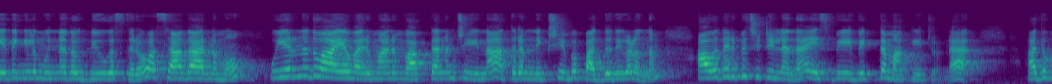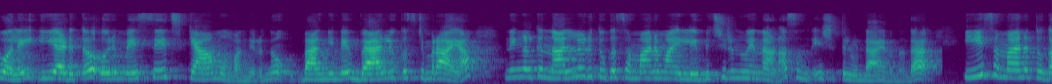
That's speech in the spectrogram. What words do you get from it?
ഏതെങ്കിലും ഉന്നത ഉദ്യോഗസ്ഥരോ അസാധാരണമോ ഉയർന്നതോ ആയ വരുമാനം വാഗ്ദാനം ചെയ്യുന്ന അത്തരം നിക്ഷേപ പദ്ധതികളൊന്നും അവതരിപ്പിച്ചിട്ടില്ലെന്ന് എസ് ബി ഐ വ്യക്തമാക്കിയിട്ടുണ്ട്. അതുപോലെ ഈ അടുത്ത് ഒരു മെസ്സേജ് സ്കാമും വന്നിരുന്നു. ബാങ്കിന്റെ വാല്യൂ കസ്റ്റമറായ നിങ്ങൾക്ക് നല്ലൊരു തുക സമ്മാനമായി ലഭിച്ചിരുന്നു എന്നാണ് സന്ദേശത്തിൽ ഉണ്ടായിരുന്നത് ഈ സമ്മാന തുക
